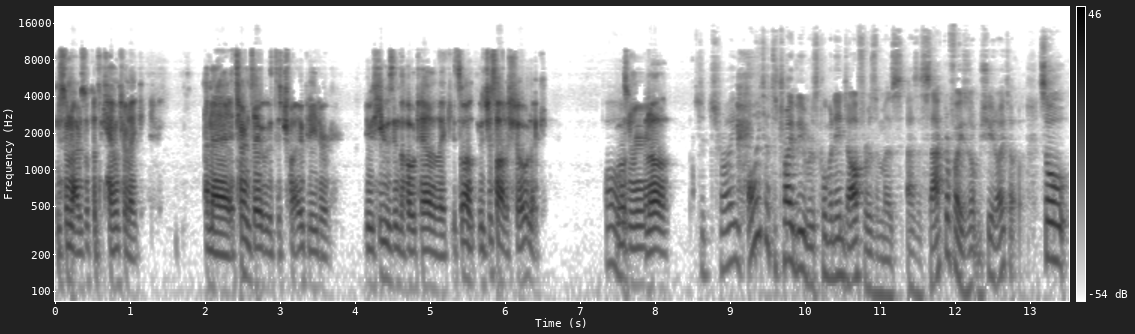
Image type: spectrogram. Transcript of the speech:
And some lad was up at the counter, like, and uh, it turns out it was the tribe leader. He was, in the hotel, like it's all. It was just all a show, like oh, it wasn't real at all. the tribe. Oh, I thought the tribe leader was coming in to offer him as as a sacrifice or something. Shit, I thought. So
